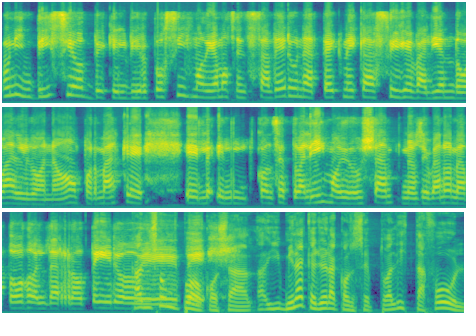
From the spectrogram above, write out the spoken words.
un indicio de que el virtuosismo, digamos, en saber una técnica sigue valiendo algo, ¿no? Por más que el, conceptualismo de Duchamp nos llevaron a todo el derrotero. Cansó un poco ya. Y mira que yo era conceptualista full,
